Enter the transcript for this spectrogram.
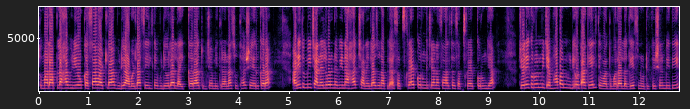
तुम्हाला आपला हा व्हिडिओ कसा वाटला? व्हिडिओ आवडला असेल तर व्हिडिओला लाईक करा. तुमच्या मित्रांना सुद्धा शेअर करा. आणि तुम्ही चॅनलवर नवीन आहात चॅनलला अजून आपल्याला सबस्क्राईब करून घेतल्या नसाल तर सबस्क्राईब करून घ्या. जेणेकरून मी जेव्हा पण व्हिडिओ टाकेल तेव्हा तुम्हाला लगेच नोटिफिकेशन बी देईल.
